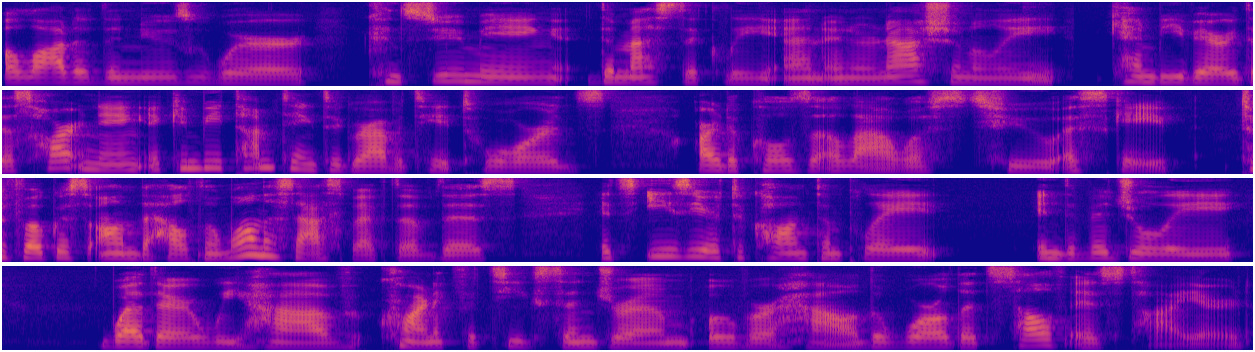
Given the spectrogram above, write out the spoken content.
a lot of the news we're consuming domestically and internationally can be very disheartening, it can be tempting to gravitate towards articles that allow us to escape. To focus on the health and wellness aspect of this, it's easier to contemplate individually whether we have chronic fatigue syndrome over how the world itself is tired.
